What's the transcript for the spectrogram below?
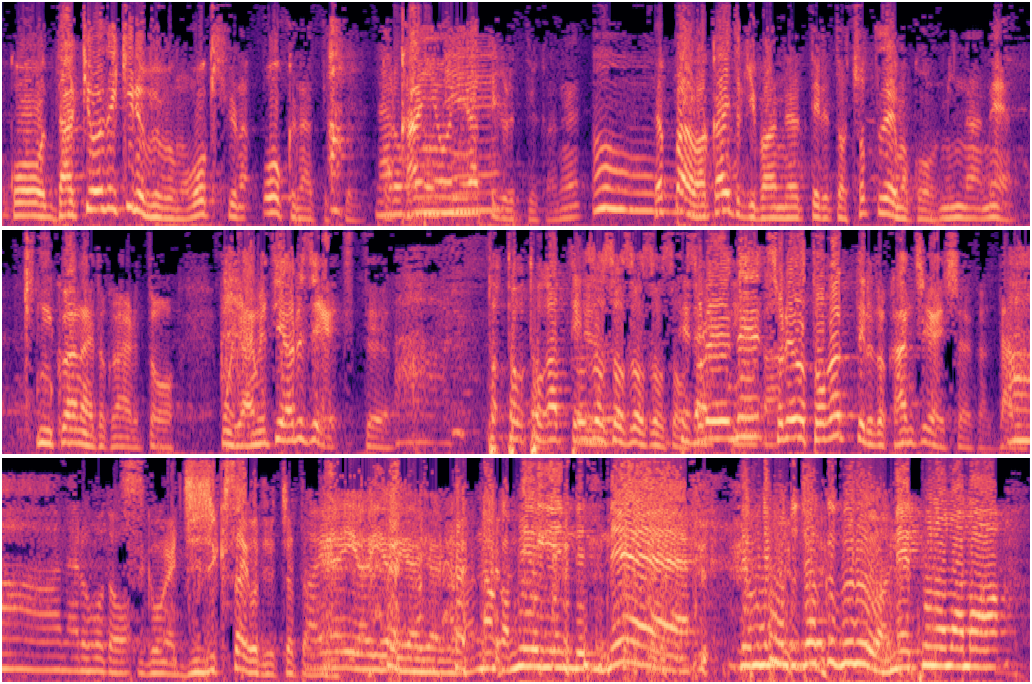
んこう、妥協できる部分も大きくな、多くなってきてる。あなるほどね寛容になってくるっていうかね。うんやっぱ若い時バンドやってると、ちょっとでもこう、みんなね、気に食わないとかあると、もうやめてやるぜっつって。と、と、尖ってる。そうそうそうそうそう。世それねそれを尖ってると勘違いしちゃうからダメ。あー、なるほど。すごい、じじくさいこと言っちゃったあね。いやいやいやいやいやいや、なんか名言ですね。でもね、ほんとジャック・ブルーはね、このまま、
